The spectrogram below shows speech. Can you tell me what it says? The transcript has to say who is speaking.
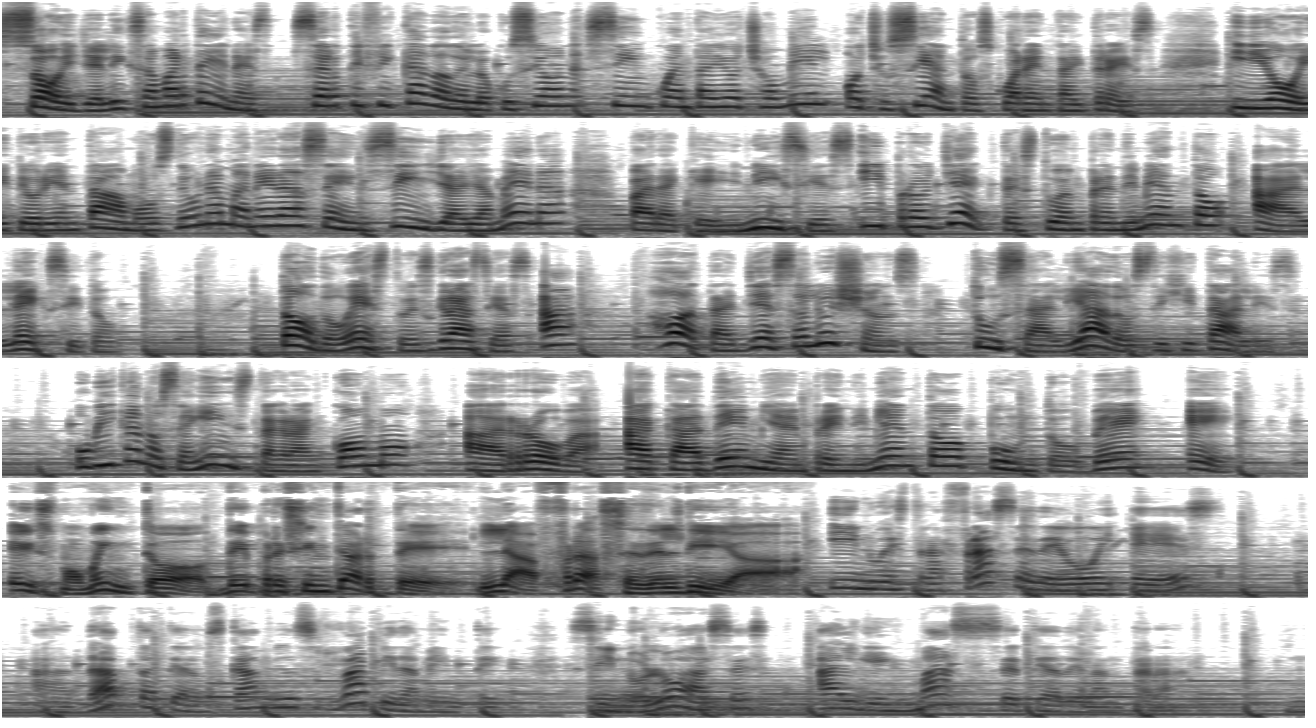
Speaker 1: Soy Yelixa Martínez, certificado de locución 58843 y hoy te orientamos de una manera sencilla y amena para que inicies y proyectes tu emprendimiento al éxito. Todo esto es gracias a JY Solutions, tus aliados digitales. Ubícanos en Instagram como arroba academiaemprendimiento.be.
Speaker 2: Es momento de presentarte la frase del día.
Speaker 1: Y nuestra frase de hoy es, adáptate a los cambios rápidamente. Si no lo haces, alguien más se te adelantará.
